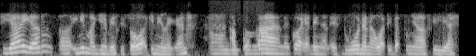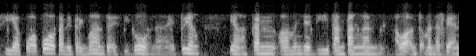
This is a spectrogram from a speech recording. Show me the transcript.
sia yang uh, ingin magih beasiswa awak kini lah kan oh, gitu. apakah kok dengan S2 dan awak tidak punya afiliasi apa-apa akan diterima untuk S3 nah itu yang yang akan uh, menjadi tantangan awak untuk mendapatkan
